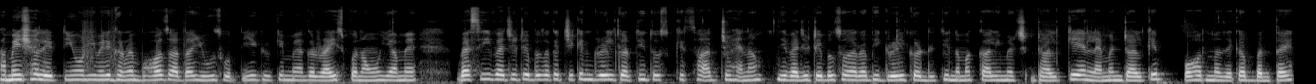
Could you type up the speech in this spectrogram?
हमेशा लेती हूँ और ये मेरे घर में बहुत ज़्यादा यूज़ होती है क्योंकि मैं अगर राइस बनाऊँ या मैं वैसे ही वेजिटेबल्स अगर चिकन ग्रिल करती हूँ तो उसके साथ जो है ना ये वेजिटेबल्स वगैरह भी ग्रिल कर देती हूँ नमक काली मिर्च डाल के एंड लेमन डाल के बहुत मज़े का बनता है।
